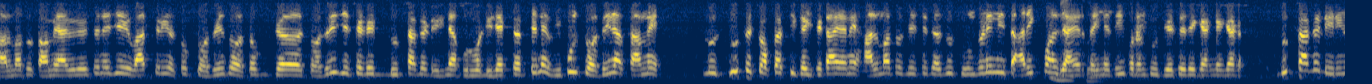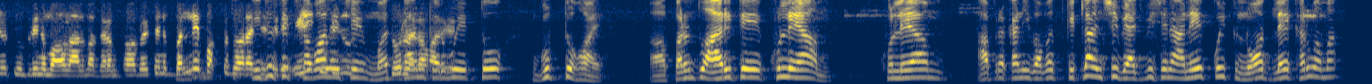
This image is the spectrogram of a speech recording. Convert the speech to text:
હાલમાં તો સામે આવી રહ્યો છે. અને જે વાત કરી અશોક ચૌધરી, તો અશોક ચૌધરી જે છે તે દૂધસાગર ડેરીના પૂર્વ ડિરેક્ટર છે ને વિપુલ ચૌધરીના સામે જૂથ ચોક્કસથી કહી શકાય અને હાલમાં તો જે છે તે હજુ ચૂંટણીની તારીખ પણ જાહેર થઈ નથી પરંતુ જે છે તે ક્યાંક ને ક્યાંક દૂધસાગર ડેરીનો ચૂંટણીનો માહોલ હાલમાં ગરમ થવા ગયો છે અને બંને પક્ષ દ્વારા તેજસ એક સવાલ એ છે મતદાન કરવું એક તો ગુપ્ત હોય પરંતુ આ રીતે ખુલ્લેઆમ ખુલ્લેઆમ આ પ્રકારની બાબત કેટલા અંશે વ્યાજબી છે અને આને કોઈક નોંધ લે ખરું આમાં?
